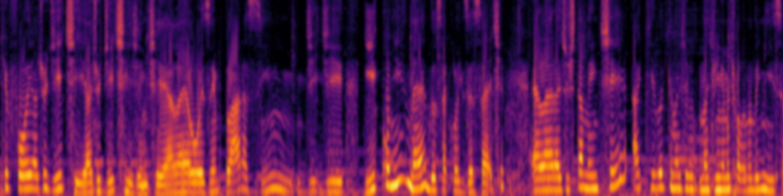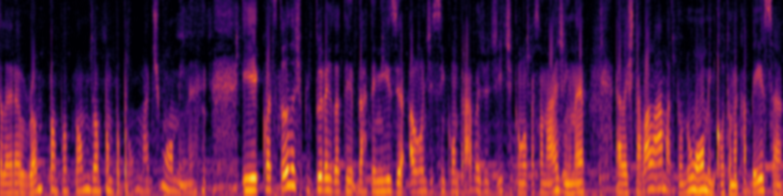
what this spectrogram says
que foi a Judite. E a Judite, gente, ela é o exemplar, assim, de, de ícone, né, do século XVII. Ela era justamente aquilo que nós, nós vínhamos falando no início. Ela era rum, pam, pam, pam, rum, pam, pam, pam, mate um homem, né? E quase todas as pinturas da, da Artemisia, onde se encontrava a Judite como personagem, né, ela estava lá matando um homem, cortando a cabeça,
